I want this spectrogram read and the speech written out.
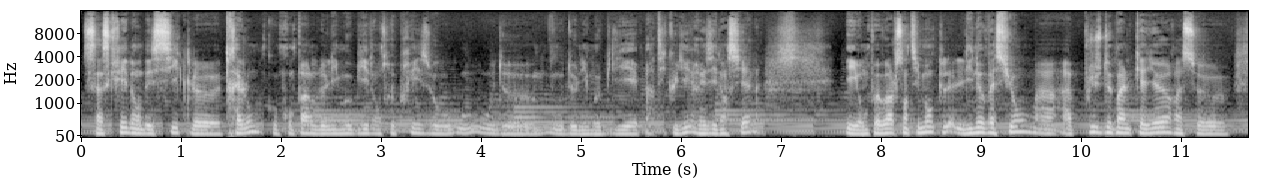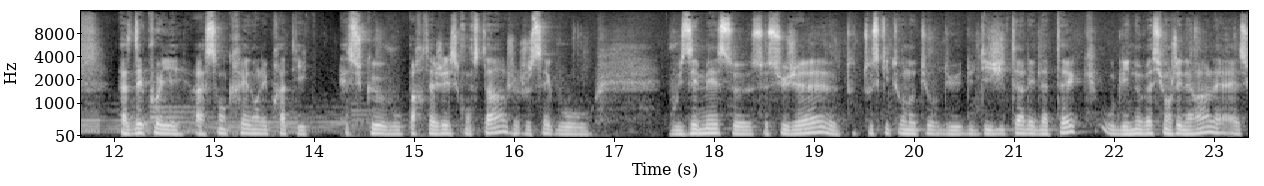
s'inscrit dans des cycles très longs, qu'on parle de l'immobilier d'entreprise ou, de, l'immobilier particulier, résidentiel. Et on peut avoir le sentiment que l'innovation a, plus de mal qu'ailleurs à se, à se déployer, à s'ancrer dans les pratiques. Est-ce que vous partagez ce constat? Je, sais que vous, vous aimez ce, sujet, tout, ce qui tourne autour du, digital et de la tech ou de l'innovation en général. Est-ce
